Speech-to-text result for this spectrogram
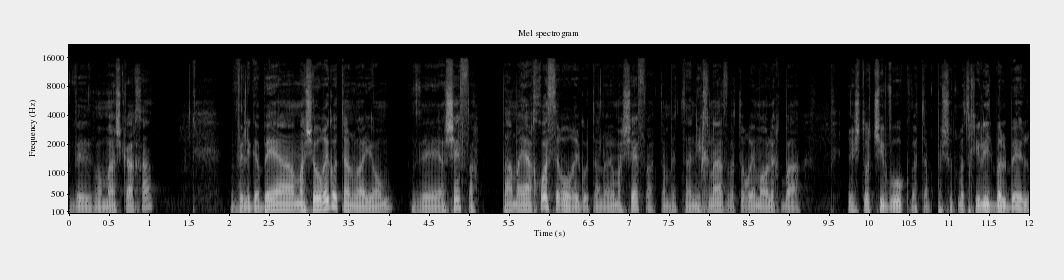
וזה ממש ככה. ולגבי מה שהורג אותנו היום, זה השפע. פעם היה חוסר הורג אותנו, היום השפע. אתה, אתה נכנס ואתה רואה מה הולך ברשתות שיווק, ואתה פשוט מתחיל להתבלבל,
